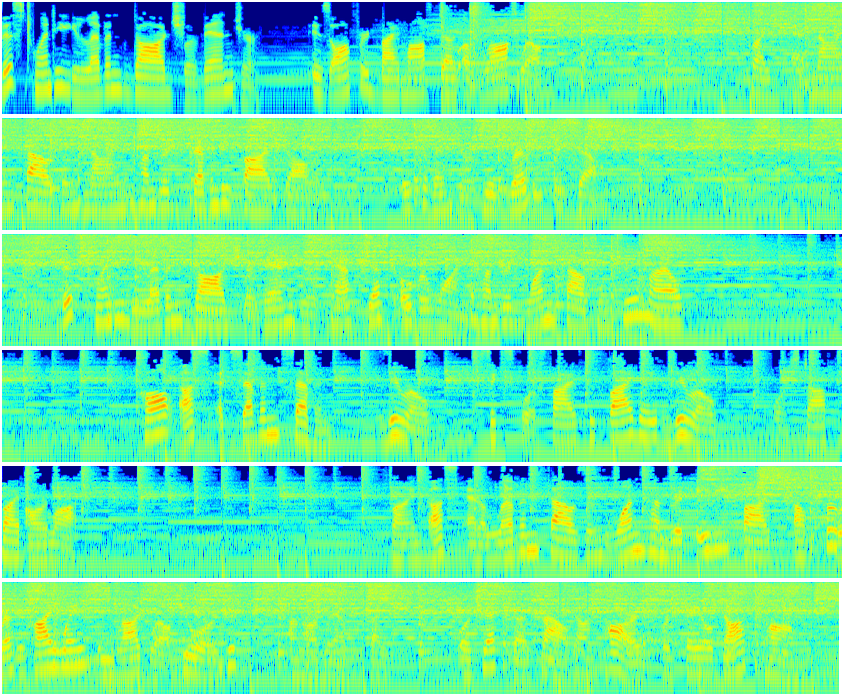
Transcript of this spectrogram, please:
This 2011 Dodge Avenger is offered by Mazda of Roswell. Price at $9,975. This Avenger is ready to sell. This 2011 Dodge Avenger has just over 101,002 miles. Call us at 770-645-2580 or stop by our lot. Find us at 11185 Alpharetta Highway in Roswell, Georgia on our website or check us out on carsforsale.com.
